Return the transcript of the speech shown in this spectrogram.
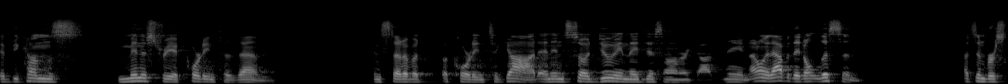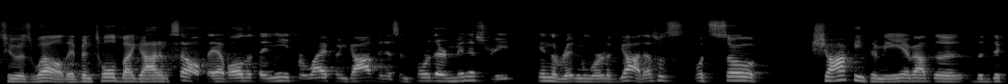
It becomes ministry according to them instead of according to God. And in so doing, they dishonor God's name. Not only that, but they don't listen. That's in verse 2 as well. They've been told by God Himself they have all that they need for life and godliness and for their ministry in the written Word of God. That's what's, what's so shocking to me about the, the de-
